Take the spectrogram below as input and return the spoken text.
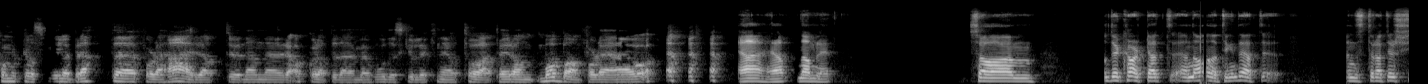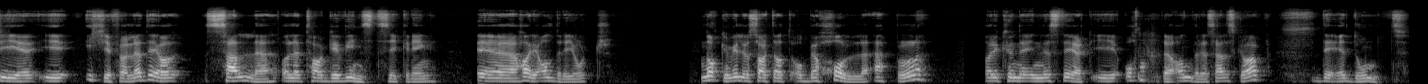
kommer til å spille brett eh, for det her, at du nevner akkurat det der med hode, skulder, kne og tå. Jeg pleier å mobbe han for det, jeg òg. Ja, ja, nemlig. Så um, det er klart at En annen ting er at en strategi jeg ikke følger, det er å selge eller ta gevinstsikring. Det har jeg aldri gjort. Noen ville jo sagt at å beholde Apple når jeg kunne investert i åtte andre selskap, det er dumt.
